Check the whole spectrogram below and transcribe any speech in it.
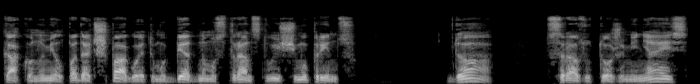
Как он умел подать шпагу этому бедному странствующему принцу? Да, сразу тоже меняясь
